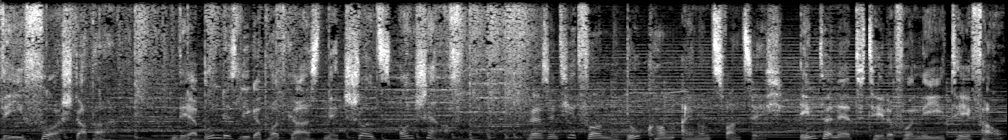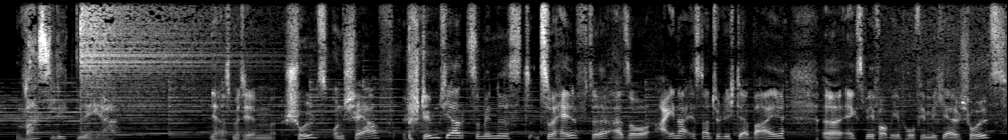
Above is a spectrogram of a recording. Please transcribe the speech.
Die Vorstopper. Der Bundesliga-Podcast mit Schulz und Scherf. Präsentiert von DOCOM21. Internet, Telefonie, TV. Was liegt näher? Ja, das mit dem Schulz und Schärf stimmt ja zumindest zur Hälfte. Also einer ist natürlich dabei, äh, Ex-BVB-Profi Michael Schulz.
